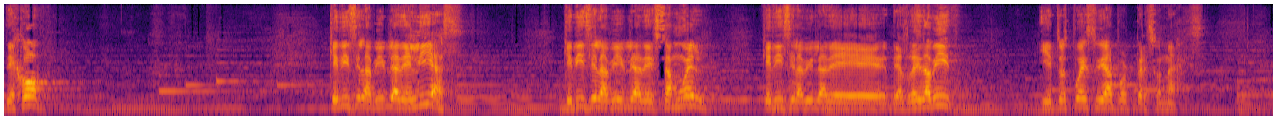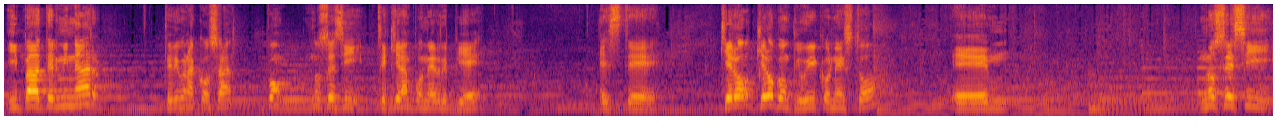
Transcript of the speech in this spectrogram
de Job? ¿Qué dice la Biblia de Elías? ¿Qué dice la Biblia de Samuel? ¿Qué dice la Biblia de- del rey David? Y entonces puedes estudiar por personajes. Y para terminar, te digo una cosa, no sé si se quieran poner de pie. Este, quiero, quiero concluir con esto. Eh, no sé si,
